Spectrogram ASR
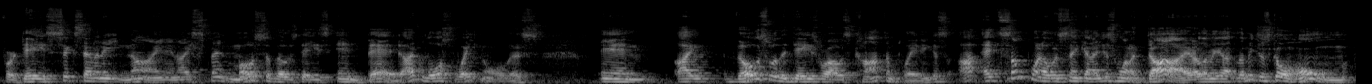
for days six, seven, eight, nine, and I spent most of those days in bed. I've lost weight in all this, and I those were the days where I was contemplating because at some point I was thinking I just want to die, or let me let me just go home,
